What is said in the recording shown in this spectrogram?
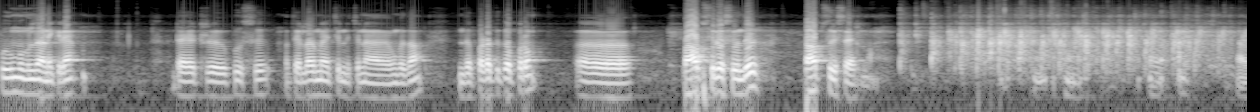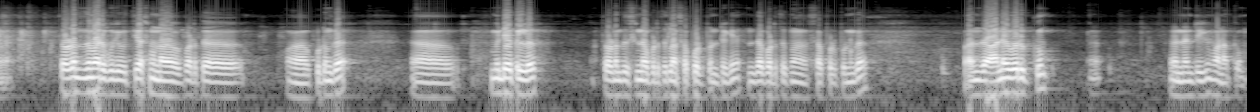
புதுமுகம்னு நினைக்கிறேன். டைரக்டர் புதுசு மற்ற எல்லாருமே சின்ன சின்ன இவங்க தான் இந்த படத்துக்கு அப்புறம் டாப் சீரியஸ் வந்து டாப் சீரியஸ் ஆயிடணும் தொடர்ந்து இந்த மாதிரி கொஞ்சம் வித்தியாசமான படத்தை கொடுங்க. மீடியாக்கள் தொடர்ந்து சின்ன படத்துக்கெலாம் சப்போர்ட் பண்ணுறீங்க இந்த படத்துக்கும் சப்போர்ட் பண்ணுங்கள் அந்த அனைவருக்கும் நன்றியும் வணக்கம்.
